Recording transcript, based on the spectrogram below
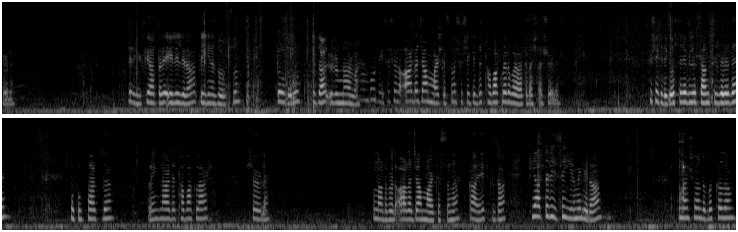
Şöyle. Dediğim gibi fiyatları 50 lira. Bilginiz olsun. Dolu dolu güzel ürünler var. Burada ise şöyle Arda Cam markasının şu şekilde tabakları var arkadaşlar şöyle. Şu şekilde gösterebilirsem sizlere de. Bakın farklı renklerde tabaklar. Şöyle. Bunlar da böyle Arda Cam markasının. Gayet güzel. Fiyatları ise 20 lira. Hemen şu anda bakalım.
